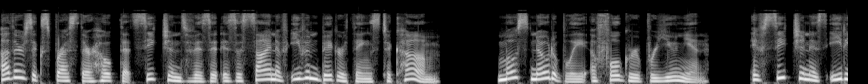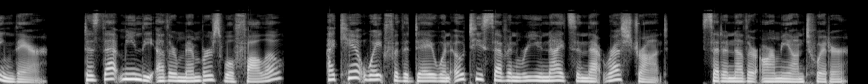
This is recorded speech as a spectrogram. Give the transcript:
Others express their hope that Seokjin's visit is a sign of even bigger things to come. Most notably, a full group reunion. If Seokjin is eating there, does that mean the other members will follow? I can't wait for the day when OT7 reunites in that restaurant, said another army on Twitter.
